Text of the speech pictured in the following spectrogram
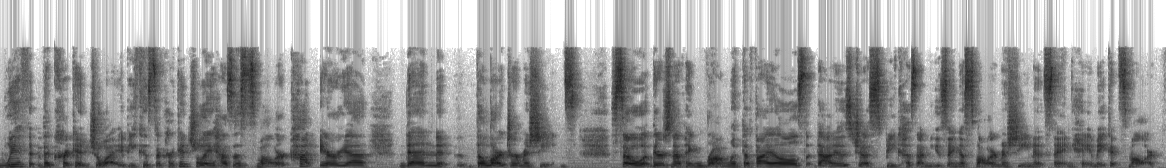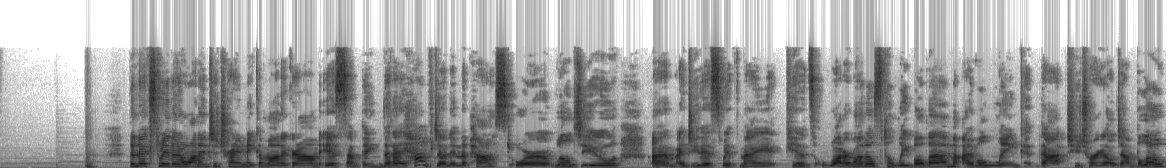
with the Cricut Joy because the Cricut Joy has a smaller cut area than the larger machines. So there's nothing wrong with the files. That is just because I'm using a smaller machine. It's saying, hey, make it smaller. The next way that I wanted to try and make a monogram is something that I have done in the past or will do. Um, I do this with my kids' water bottles to label them. I will link that tutorial down below,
